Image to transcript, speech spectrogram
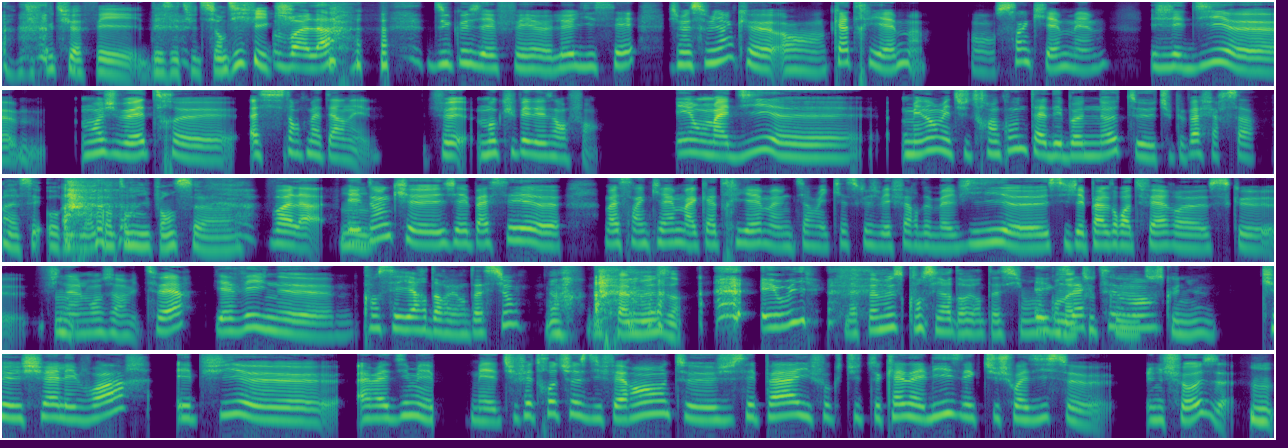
Du coup, tu as fait des études scientifiques. Voilà. du coup, j'ai fait euh, le lycée. Je me souviens que en quatrième, en cinquième même, j'ai dit, euh, moi, je veux être euh, assistante maternelle. Je veux m'occuper des enfants. Et on m'a dit, euh, mais non, mais tu te rends compte, t'as des bonnes notes, euh, tu peux pas faire ça. Ah, c'est horrible hein, quand on y pense. euh. Voilà. Et Mm. donc, euh, j'ai passé euh, ma cinquième, ma quatrième à me dire, mais qu'est-ce que je vais faire de ma vie si j'ai pas le droit de faire ce que finalement j'ai envie de faire. Il y avait une conseillère d'orientation. Ah, la fameuse, Et oui, la fameuse conseillère d'orientation qu'on a toutes, tous connue. que je suis allée voir. Et puis, elle m'a dit, mais, mais tu fais trop de choses différentes. euh, je sais pas, il faut que tu te canalises et que tu choisisses euh, une chose. Mm.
